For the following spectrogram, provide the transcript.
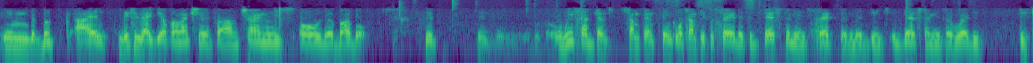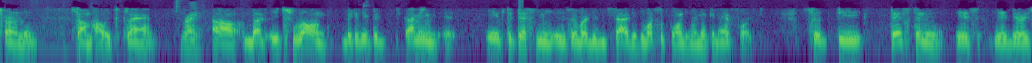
in the book, I this is the idea from actually from Chinese old Bible. We sometimes sometimes think, or some people say that the destiny is set and that the destiny is already determined somehow. It's planned. Right. Uh, but it's wrong because if the, I mean, if the destiny is already decided, what's the point we make an effort? So the destiny is there is.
